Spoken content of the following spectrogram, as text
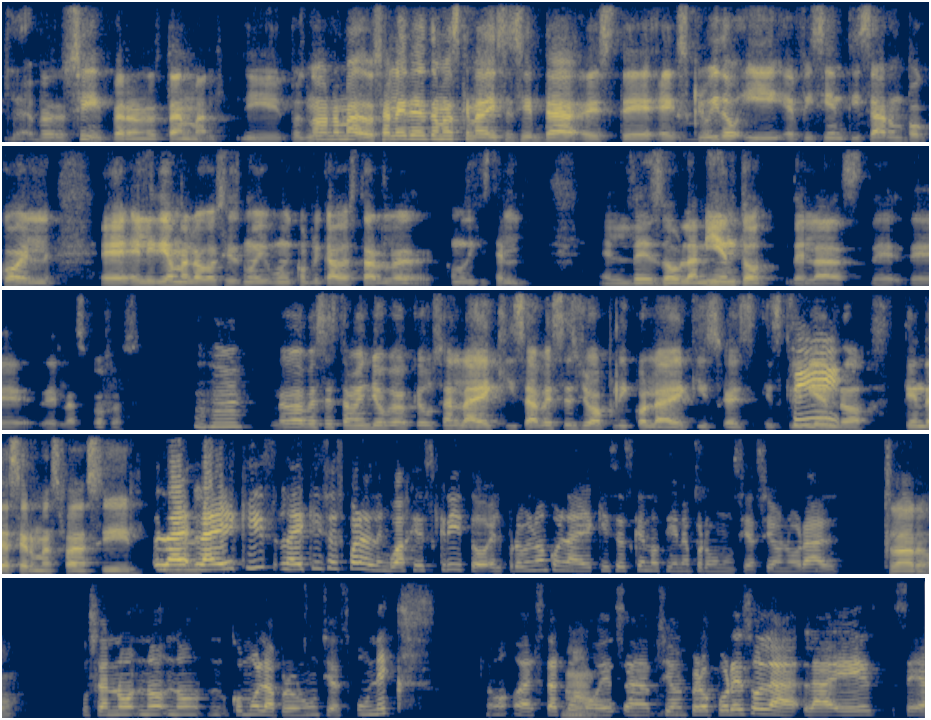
Eh, sí, pero no están mal. Y pues no, nomás, o sea, la idea es nada más que nadie se sienta este, excluido y eficientizar un poco el, eh, el idioma. Luego sí es muy, muy complicado estar, como dijiste, el, el desdoblamiento de las, de, de, las cosas. Luego a veces también yo veo que usan la X, a veces yo aplico la X escribiendo, tiende a ser más fácil. La, la, X, la X es para el lenguaje escrito, el problema con la X es que no tiene pronunciación oral. Claro. O sea, no, no, no, ¿cómo la pronuncias? Un X, ¿no? Está como esa opción, pero por eso la, la E se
